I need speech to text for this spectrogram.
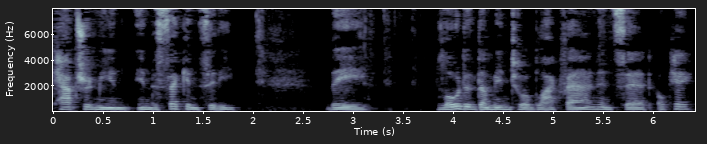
captured me in, in the second city. They loaded them into a black van and said, okay.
